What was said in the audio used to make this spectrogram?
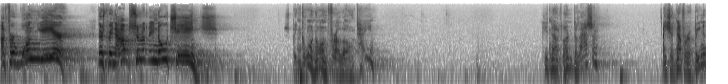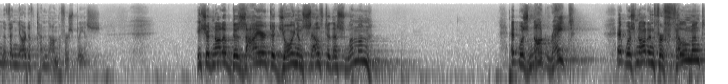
And for one year, there's been absolutely no change. It's been going on for a long time. He'd not learned the lesson. He should never have been in the vineyard of Timnah in the first place. He should not have desired to join himself to this woman. It was not right. It was not in fulfillment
